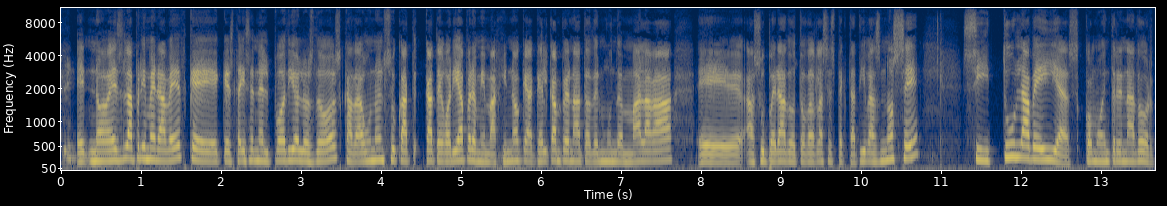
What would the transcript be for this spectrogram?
eh, no es la primera vez que, estáis en el podio los dos, cada uno en su categoría, pero me imagino que aquel campeonato del mundo en Málaga eh, ha superado todas las expectativas. No sé si tú la veías como entrenador,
